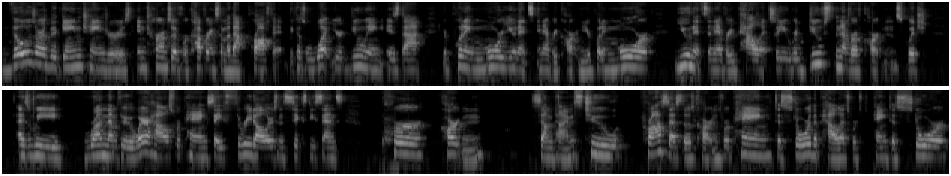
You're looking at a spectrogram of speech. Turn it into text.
those are the game changers in terms of recovering some of that profit because what you're doing is that you're putting more units in every carton, you're putting more units in every pallet. So you reduce the number of cartons, which as we run them through the warehouse, we're paying, say, $3.60 per carton sometimes to process those cartons. We're paying to store the pallets. We're paying to store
